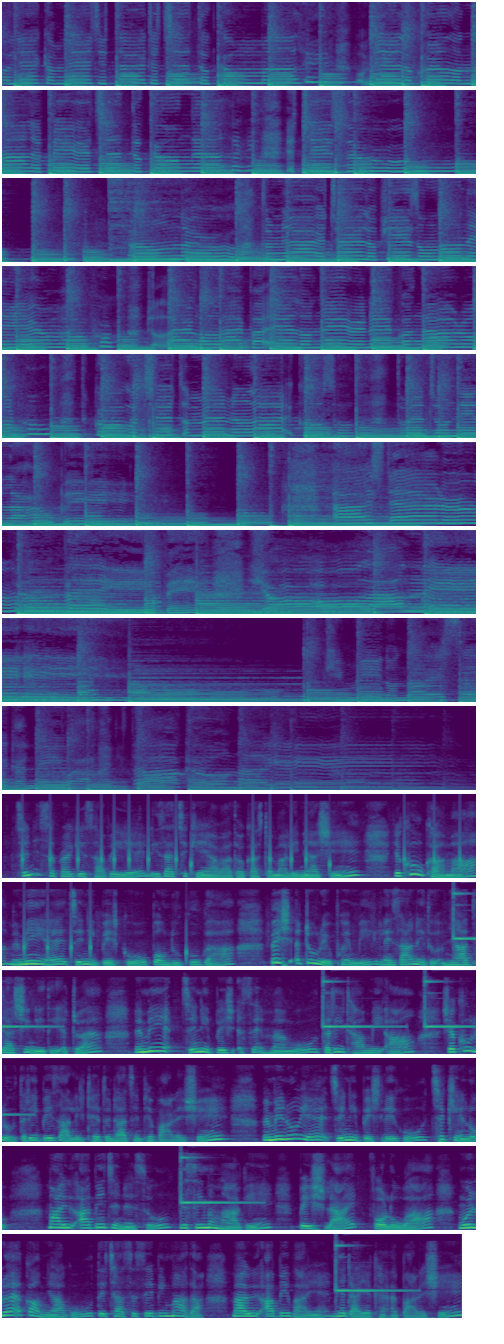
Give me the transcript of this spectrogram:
ချင်းနီ surprise gift စားပေးရဲ့လေးစားချစ်ခင်ရပါတော့ customer လေးများရှင်ယခုအခါမှာမမင်းရဲ့ချင်းနီ page ကိုပုံတူကူးက page အတုတွေဖွင့်ပြီးလင်စားနေသူအများအပြားရှိနေသည့်အတွက်မမင်းရဲ့ချင်းနီ page အစစ်အမှန်ကိုသတိထားမိအောင် ယခုလိုသတိပေးစာလေးထည့်သွင်းထားခြင်းဖြစ်ပါတယ်ရှင်မမင်းတို့ရဲ့ချင်းနီ page လေးကိုချစ်ခင်လို့မှာယူအားပေးခြင်းနဲ့ဆိုပစ္စည်းမမှာခင် page like follower ငွေလွှဲအကောင့်များကိုတေချာစစ်ဆေးပြီးမှသာမှာယူအားပေးပါရန်မြစ်တာရက်ခံအပ်ပါတယ်ရှင်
